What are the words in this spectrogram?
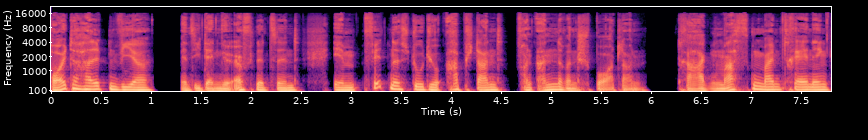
Heute halten wir, wenn sie denn geöffnet sind, im Fitnessstudio Abstand von anderen Sportlern tragen Masken beim Training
